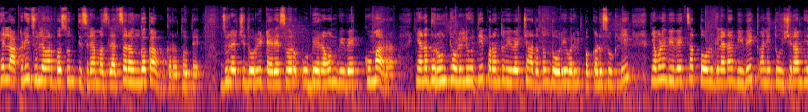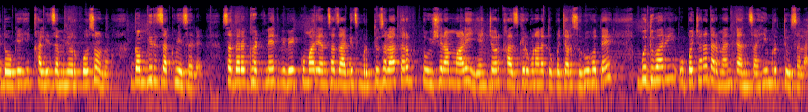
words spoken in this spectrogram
हे लाकडी झुल्यावर बसून तिसऱ्या मजल्याचं रंगकाम करत होते. झुल्याची दोरी टेरेसवर उभे राहून विवेक कुमार यांना धरून ठेवलेली होती परंतु विवेकच्या हातातून दोरीवरील पकड सुटली. यामुळे विवेकचा तोल गेल्यानं विवेक आणि तुळशीराम हे दोघेही खाली जमिनीवर कोसळून गंभीर जखमी झाले. सदर घटनेत विवेक कुमार यांचा जागीच मृत्यू झाला. तर तुळशीराम माळी यांच्यावर खासगी रुग्णालयात उपचार सुरू होते. बुधवारी उपचारादरम्यान त्यांचाही मृत्यू झाला.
